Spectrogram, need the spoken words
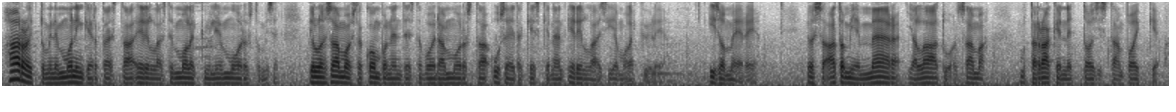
Haaroittuminen moninkertaistaa erilaisten molekyylien muodostumisen, jolloin samoista komponenteista voidaan muodostaa useita keskenään erilaisia molekyylejä, isomeerejä, joissa atomien määrä ja laatu on sama, mutta rakenne toisistaan poikkeava.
